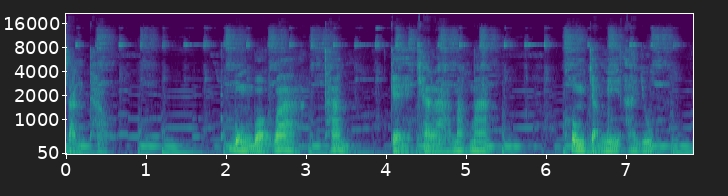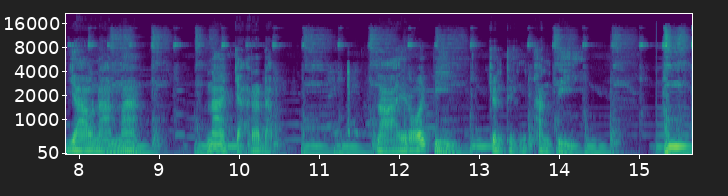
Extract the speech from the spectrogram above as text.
สั่นเทาบ่งบอกว่าท่านแก่ชรามากๆ คงจะมีอายุยาวนานมาก น่าจะระดับ หลายร้อยปีจนถึงพันปีเ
